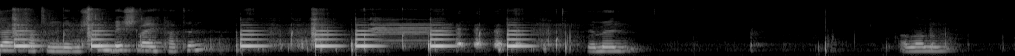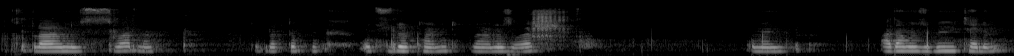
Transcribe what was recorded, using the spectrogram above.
like atın demiştim. 5 like atın. Hemen alalım. Toprağımız var mı? Toprak toprak. 34 tane toprağımız var. Hemen adamımızı büyütelim.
